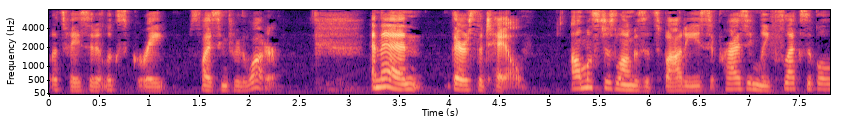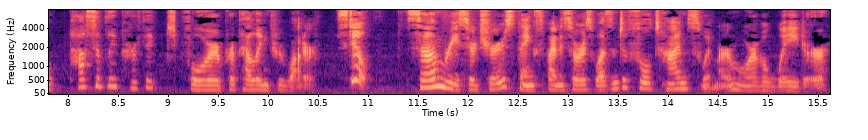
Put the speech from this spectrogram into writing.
let's face it, it looks great slicing through the water. And then there's the tail. Almost as long as its body, surprisingly flexible, possibly perfect for propelling through water. Still, some researchers think Spinosaurus wasn't a full-time swimmer, more of a wader.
